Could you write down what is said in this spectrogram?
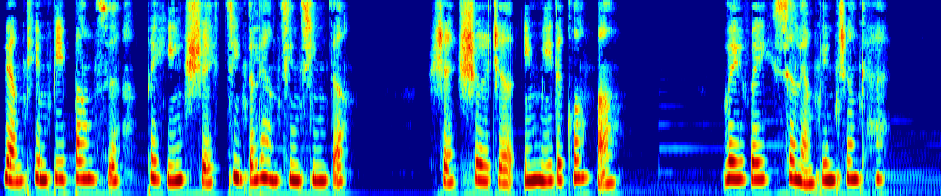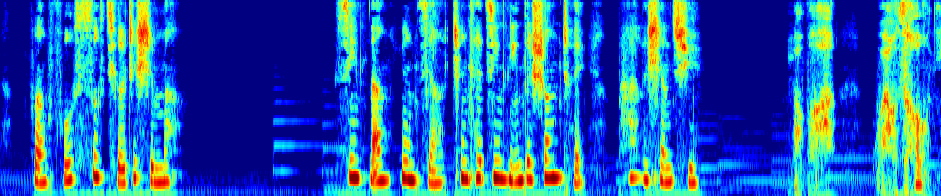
两片逼帮子被银水浸得亮晶晶的，闪烁着银迷的光芒，微微向两边张开。仿佛诉求着什么，新郎用脚撑开精灵的双腿，趴了上去。老婆，我要操你！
